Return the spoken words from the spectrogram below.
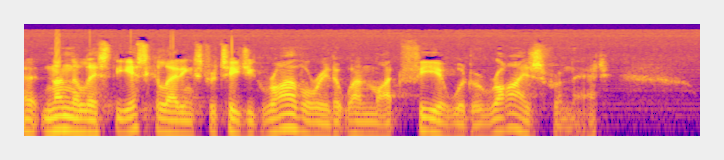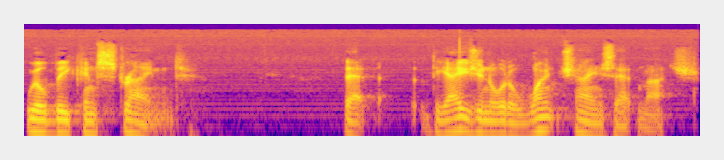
uh, nonetheless the escalating strategic rivalry that one might fear would arise from that will be constrained. That the Asian order won't change that much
